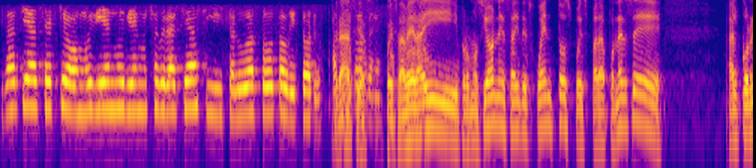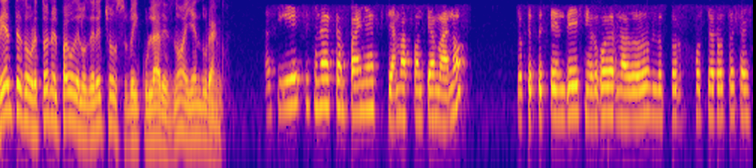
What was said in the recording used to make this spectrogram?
Gracias, Sergio. Muy bien, muy bien. Muchas gracias y saludo a todo tu auditorio. gracias. Pues a ver, hay promociones, hay descuentos, pues para ponerse al corriente, sobre todo en el pago de los derechos vehiculares, ¿no? Allá en Durango. Así es, es una campaña que se llama Ponte a Mano lo que pretende el señor gobernador, el doctor José Rosa Sáenz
